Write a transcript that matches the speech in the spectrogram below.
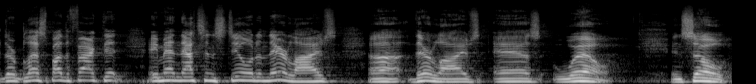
they're blessed by the fact that, amen, that's instilled in their lives, uh, their lives as well, and so.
